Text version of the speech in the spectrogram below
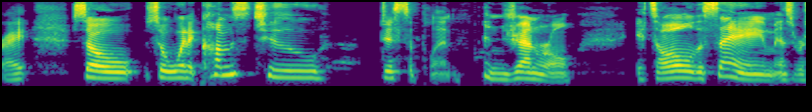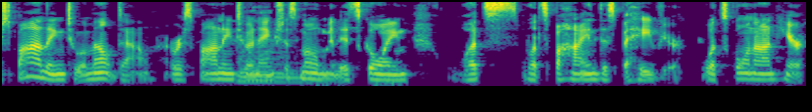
right? So so when it comes to discipline in general, it's all the same as responding to a meltdown or responding to an anxious Mm. moment. It's going, what's what's behind this behavior? What's going on here?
